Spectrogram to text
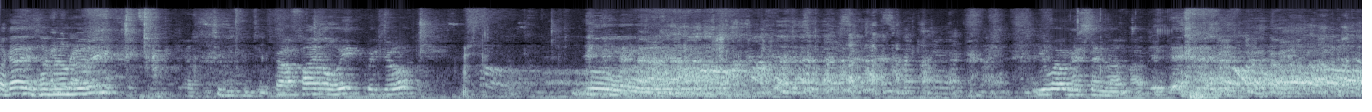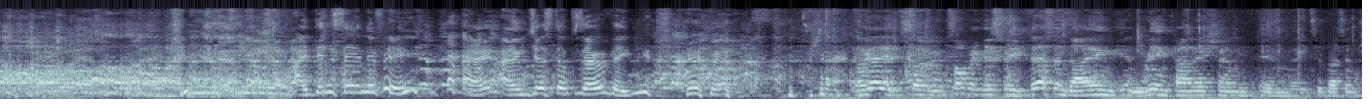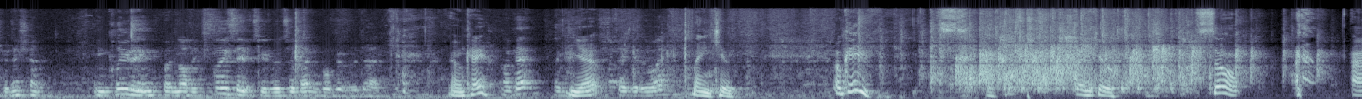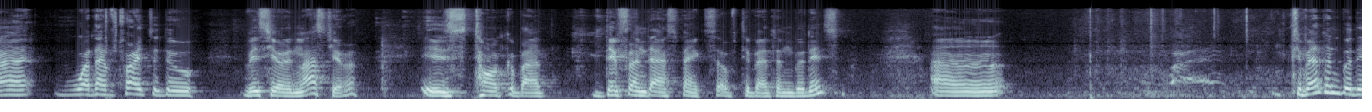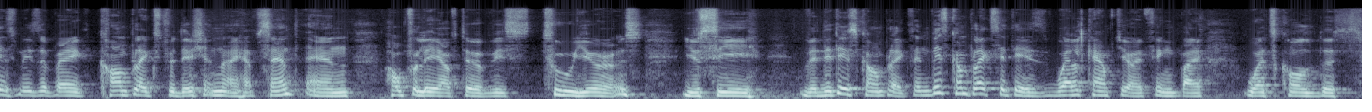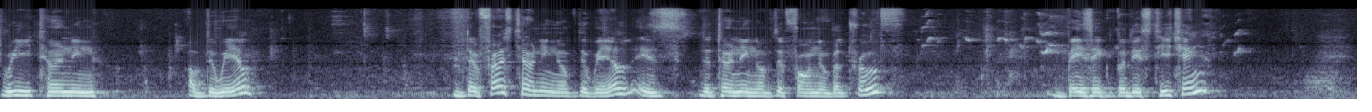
Okay, is everyone ready? For our final week with George? Oh. You won't miss him that much. I didn't say anything. I, I'm just observing. Okay, so topic this week, death and dying and reincarnation in the Tibetan tradition, including but not exclusive to the Tibetan Book of the Dead. Okay, Okay? Thank you. Yeah. Take it away. thank you. Okay, thank you. So, uh, what I've tried to do this year and last year is talk about different aspects of Tibetan Buddhism. Uh, Tibetan Buddhism is a very complex tradition, I have said, and hopefully after these two years, you see that it is complex. And this complexity is well captured, I think, by what's called the three turning of the wheel. The first turning of the wheel is the turning of the Four Noble Truths, basic Buddhist teaching.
